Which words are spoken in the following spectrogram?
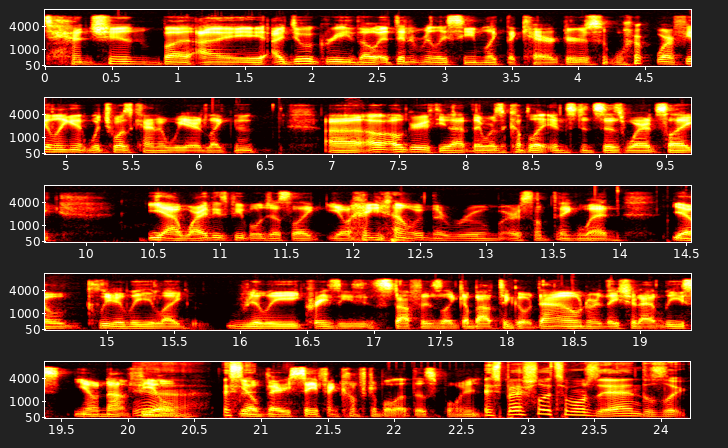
tension, but I I do agree though it didn't really seem like the characters were, were feeling it, which was kind of weird. Like, uh, I'll, I'll agree with you that there was a couple of instances where it's like yeah, why are these people just like, you know, hanging out in their room or something when, you know, clearly like really crazy stuff is like about to go down or they should at least, you know, not feel, yeah. you know, very safe and comfortable at this point. Especially towards the end, there's like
